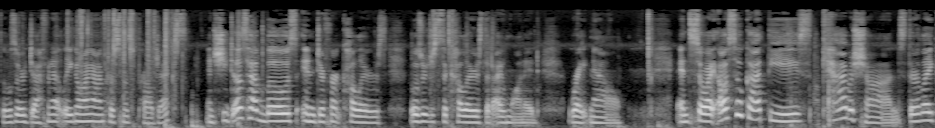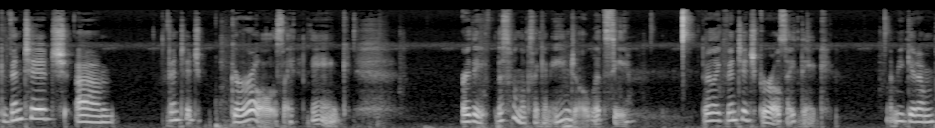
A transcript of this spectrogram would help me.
those are definitely going on Christmas projects. And she does have bows in different colors. Those are just the colors that I wanted right now. And so I also got these cabochons. They're like vintage, um, vintage girls, I think. Or they, this one looks like an angel. Let's see. They're like vintage girls, I think. Let me get them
